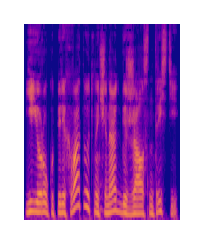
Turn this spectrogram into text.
Ее руку перехватывают и начинают безжалостно трясти.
